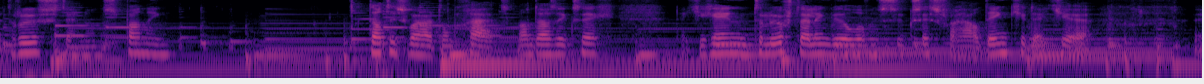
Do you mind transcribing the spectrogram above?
met rust en ontspanning. Dat is waar het om gaat. Want als ik zeg dat je geen teleurstelling wil of een succesverhaal, denk je dat je uh,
